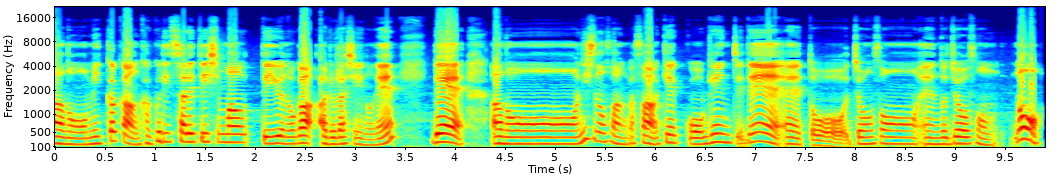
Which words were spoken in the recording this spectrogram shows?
あの、3日間確立されてしまうっていうのがあるらしいのね。で、あのー、西野さんがさ、結構現地で、えっ、ー、と、ジョンソンジョンソンの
